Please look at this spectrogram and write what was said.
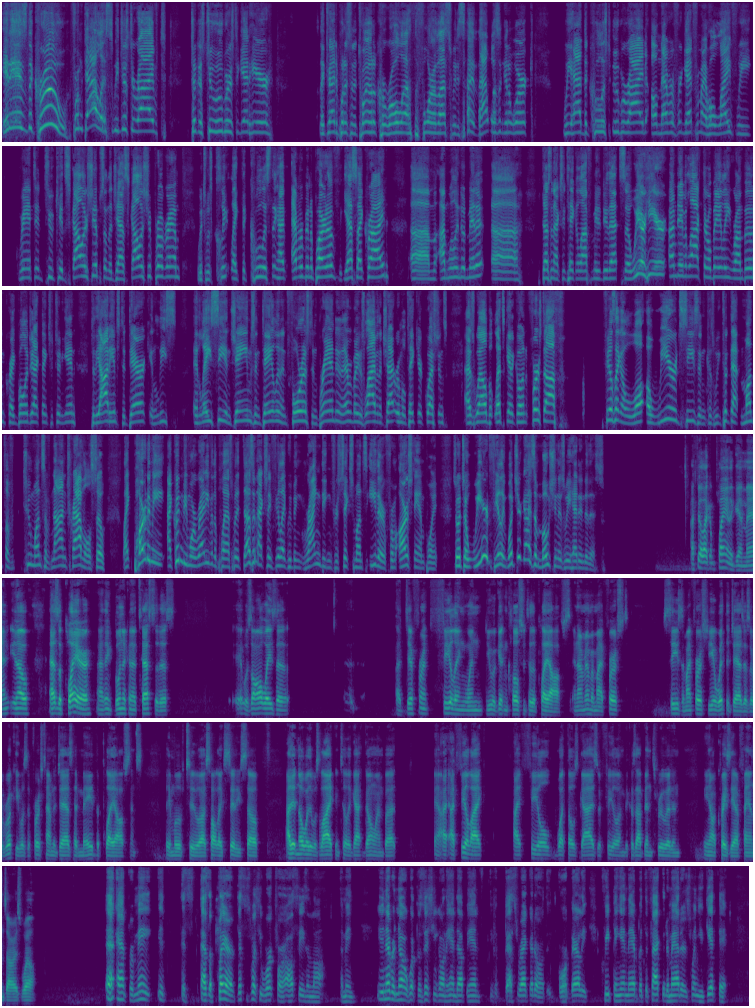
It is the crew from Dallas. We just arrived. Took us two Ubers to get here. They tried to put us in a Toyota Corolla, the four of us. We decided that wasn't going to work. We had the coolest Uber ride I'll never forget for my whole life. We granted two kids scholarships on the Jazz Scholarship Program, which was clear, like the coolest thing I've ever been a part of. Yes, I cried. Um, I'm willing to admit it. Uh, doesn't actually take a lot for me to do that. So we are here. I'm David Locke, Thurl Bailey, Ron Boone, Craig Bolerjack. Thanks for tuning in to the audience, to Derek and Lise and Lacey and James and Dalen and Forrest and Brandon and everybody who's live in the chat room. We'll take your questions as well. But let's get it going. First off, feels like a lo- a weird season because we took that month of two months of non-travel. So, like, part of me, I couldn't be more ready for the playoffs, but it doesn't actually feel like we've been grinding for six months either from our standpoint. So it's a weird feeling. What's your guys' emotion as we head into this? I feel like I'm playing again, man. You know, as a player, I think Boone can attest to this. It was always a a different feeling when you were getting closer to the playoffs. And I remember my first season, my first year with the Jazz as a rookie was the first time the Jazz had made the playoffs since they moved to uh, Salt Lake City. So I didn't know what it was like until it got going. But you know, I, I, feel like I feel what those guys are feeling because I've been through it, and you know how crazy our fans are as well. And, and for me, it, it's as a player, this is what you work for all season long. I mean, you never know what position you're going to end up in, best record or or barely creeping in there. But the fact of the matter is, when you get there,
